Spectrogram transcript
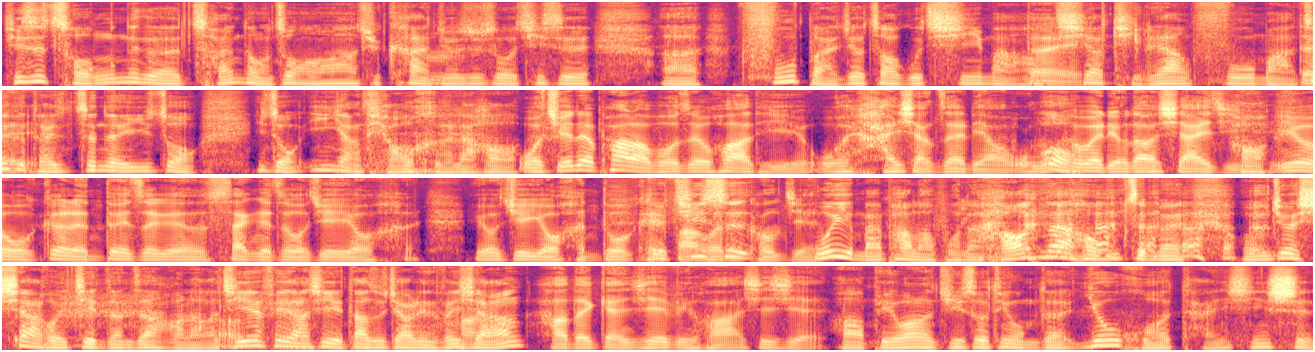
其实从那个传统中华文化去看，就是说，其实呃，夫本来就照顾妻嘛，妻要体谅夫嘛，这个才是真的一种一种阴阳调和了哈。我觉得怕老婆这个话题，我还想再聊，我们可不可以留到下一集？因为我个人对这个三个字，我觉得有很，我觉得有很多可以发挥的空间。我也蛮怕老婆的。好，那我们怎么，我们就下回见真章好了。今天非常谢谢大叔教练的分享。好的，感谢炳华，谢谢。好，别忘了继续收听我们的《优活谈心事》，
